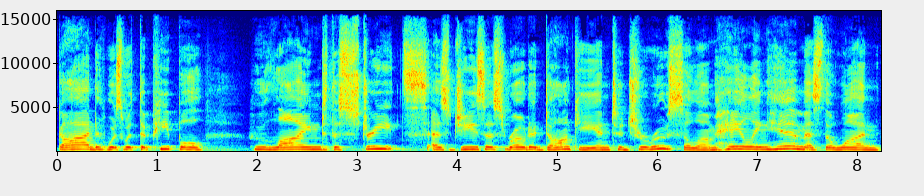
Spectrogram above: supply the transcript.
God was with the people who lined the streets as Jesus rode a donkey into Jerusalem, hailing him as the one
